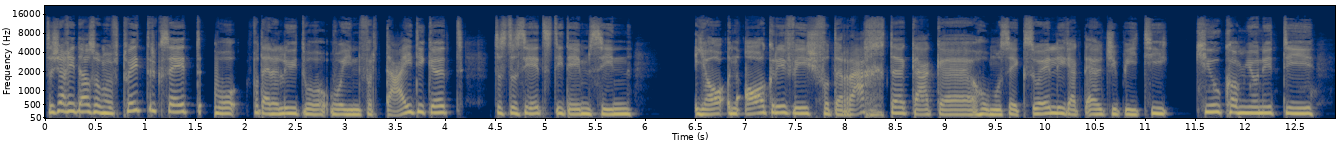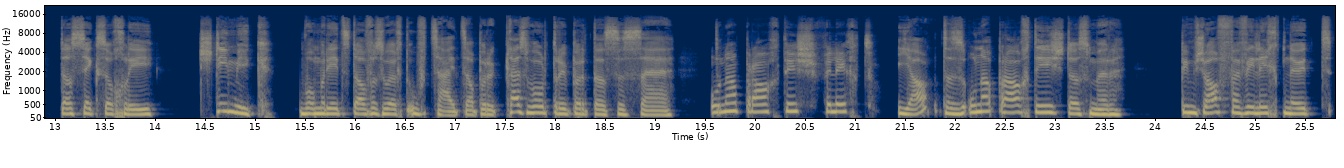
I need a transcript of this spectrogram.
Das ist eigentlich das, was man auf Twitter sieht, wo, von den Leuten, die, die ihn verteidigen, dass das jetzt in dem Sinn ja, ein Angriff ist von der Rechten gegen Homosexuelle, gegen die LGBTQ-Community. Das ist so ein bisschen die Stimmung, die man jetzt da versucht aufzuzeigen. Aber kein Wort darüber, dass es, äh, Unabbracht ist vielleicht. ja, dass es unabbracht ist, dass man beim Schaffen vielleicht nicht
